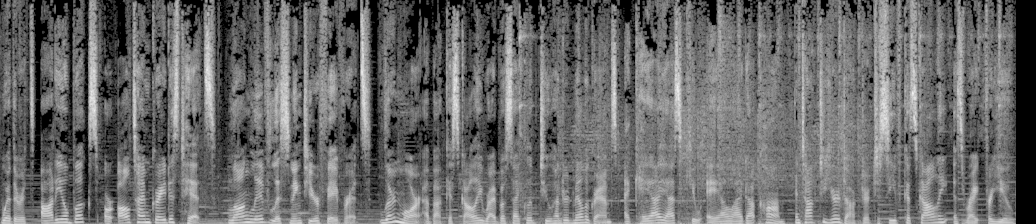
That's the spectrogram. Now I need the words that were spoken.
Whether it's audiobooks or all-time greatest hits, long live listening to your favorites. Learn more about Kisqali Ribociclib 200 milligrams at kisqali.com and talk to your doctor to see if Kisqali is right for you.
